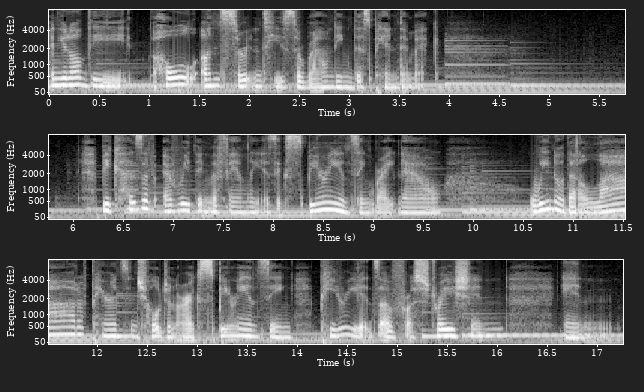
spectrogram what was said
and you know, the whole uncertainty surrounding this pandemic because of everything the family is experiencing right now, we know that a lot of parents and children are experiencing periods of frustration and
